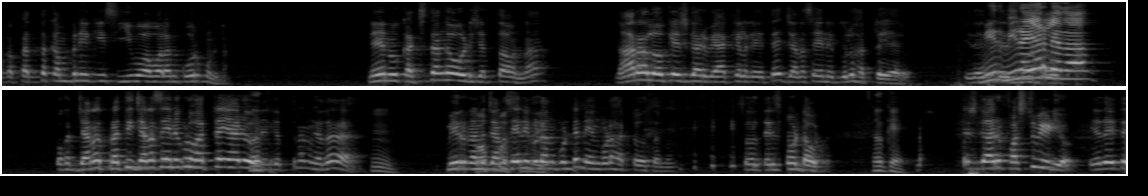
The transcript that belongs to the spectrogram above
ఒక పెద్ద కంపెనీకి సీఈఓ అవ్వాలని కోరుకుంటా. నేను ఖచ్చితంగా ఒకటి చెప్తా ఉన్నా నారా లోకేష్ గారి వ్యాఖ్యలకైతే జన సైనికులు హర్ట్ అయ్యారు. మీరు మీరు అయ్యారు లేదా? ఒక జన ప్రతి జన సైనికుడు హర్ట్ అయ్యాడు నేను చెప్తున్నాను కదా. మీరు నన్ను కోపం జన సైనికుడు వస్తుంది. అనుకుంటే నేను కూడా హర్ట్ అవుతాను. So there is no doubt okay గారు ఫస్ట్ వీడియో ఏదైతే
